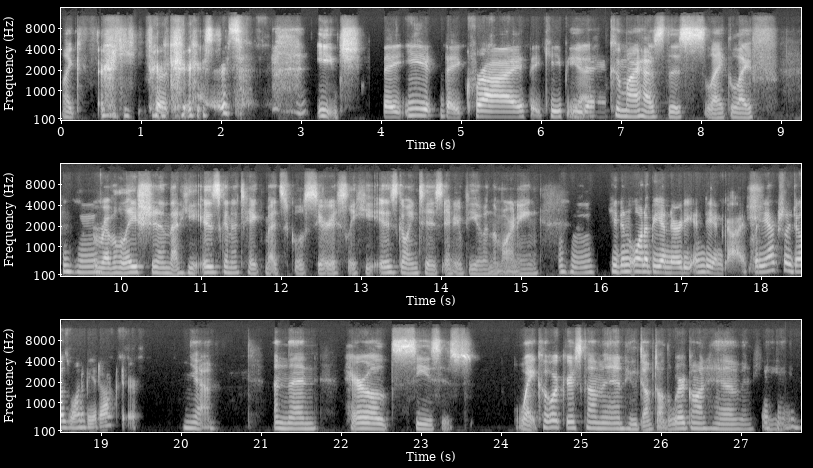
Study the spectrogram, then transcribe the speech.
like 30 burgers each. They eat, they cry, they keep Yeah. eating. Kumar has this like life Mhm. revelation that he is going to take med school seriously. He is going to his interview in the morning. hmm He didn't want to be a nerdy Indian guy, but he actually does want to be a doctor. Yeah. And then Harold sees his white coworkers come in who dumped all the work on him and he Mhm.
